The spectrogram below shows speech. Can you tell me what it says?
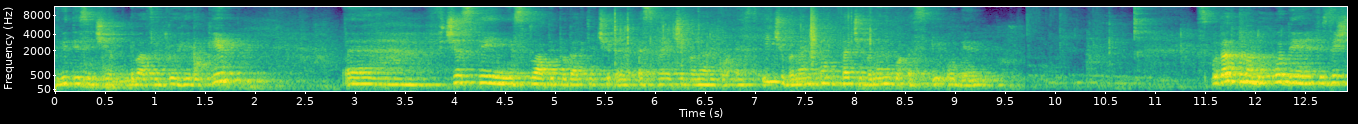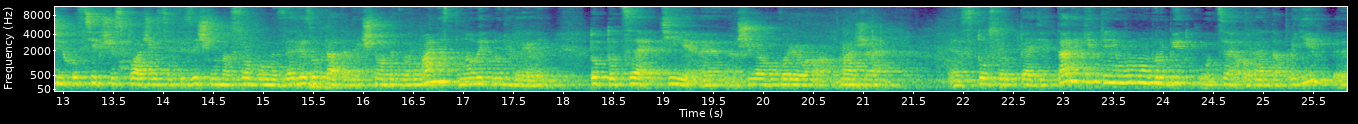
2021-2022 роки. Е, В частині сплати податків е, СВ Чебаненко СІ, Чебаненко та Чебаненко СІ-1. Податку на доходи фізичних осіб, що сплачуються фізичними особами за результатами річного декларування, становить 0 гривень. Тобто це ті, е, що я говорила, майже е, 145 гектарів, які в тіньовому обробітку, це оренда паїв, е,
